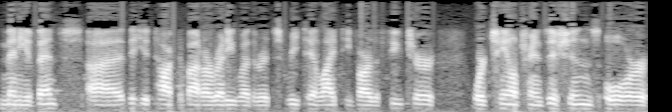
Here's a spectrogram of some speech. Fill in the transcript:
many events uh, that you talked about already, whether it's Retail IT VAR the Future or Channel Transitions or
